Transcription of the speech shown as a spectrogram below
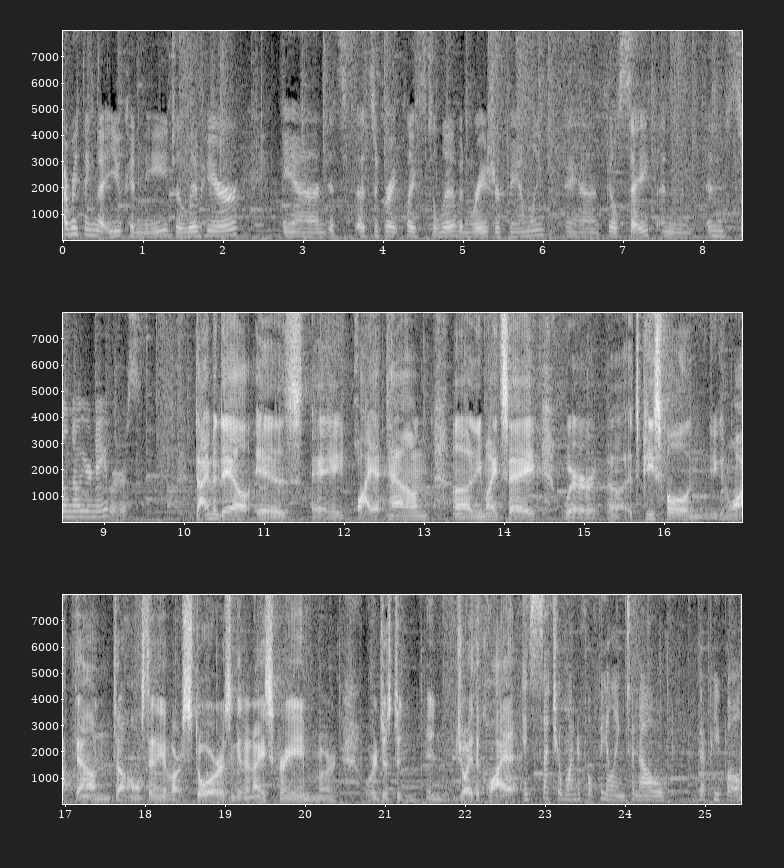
everything that you can need to live here. And it's, it's a great place to live and raise your family and feel safe and, and still know your neighbors. Dimondale is a quiet town, uh, you might say, where uh, it's peaceful and you can walk down to almost any of our stores and get an ice cream or, or just en enjoy the quiet. It's such a wonderful feeling to know the people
